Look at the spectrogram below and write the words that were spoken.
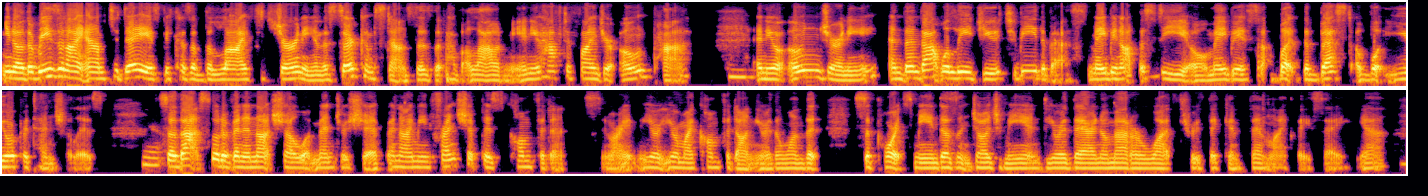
you know, the reason I am today is because of the life journey and the circumstances that have allowed me. And you have to find your own path mm-hmm. and your own journey. And then that will lead you to be the best. Maybe not the CEO, maybe it's, but the best of what your potential is. Yeah. So that's sort of in a nutshell what mentorship. And I mean, friendship is confidence, right? You're you're my confidant. You're the one that supports me and doesn't judge me, and you're there no matter what, through thick and thin, like they say. Yeah. Mm-hmm.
